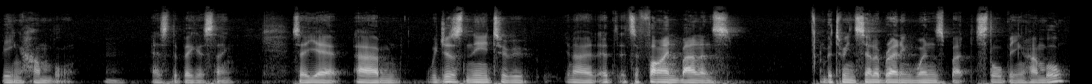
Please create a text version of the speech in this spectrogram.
being humble as the biggest thing. So, yeah, um, we just need to, you know, it, it's a fine balance between celebrating wins but still being humble.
